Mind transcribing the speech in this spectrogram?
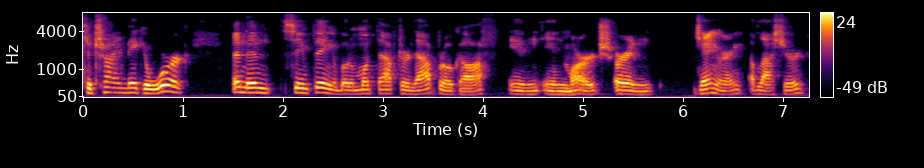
to try and make it work. And then same thing about a month after that broke off in in March or in January of last year.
